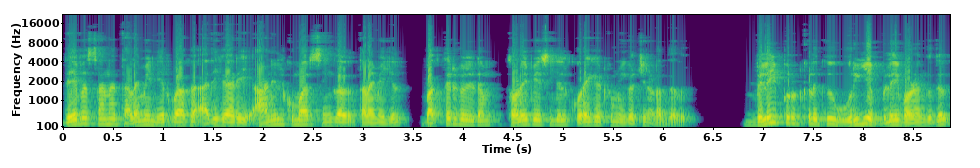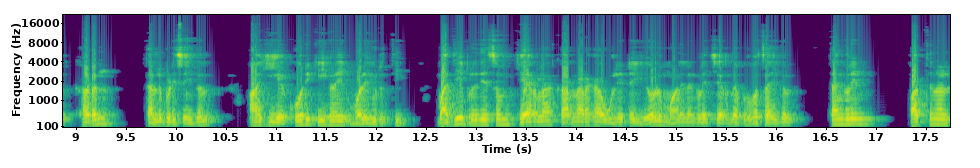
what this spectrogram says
தேவஸ்தான தலைமை நிர்வாக அதிகாரி அனில்குமார் சிங்கால் தலைமையில் பக்தர்களிடம் தொலைபேசியில் குறை கேட்கும் நிகழ்ச்சி நடந்தது. விளைபொருட்களுக்கு உரிய விலை வழங்குதல் கடன் தள்ளுபடி செய்தல் ஆகிய கோரிக்கைகளை வலியுறுத்தி மத்திய பிரதேசம் கேரளா கர்நாடகா உள்ளிட்ட ஏழு மாநிலங்களைச் சேர்ந்த விவசாயிகள் தங்களின் பத்து நாள்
